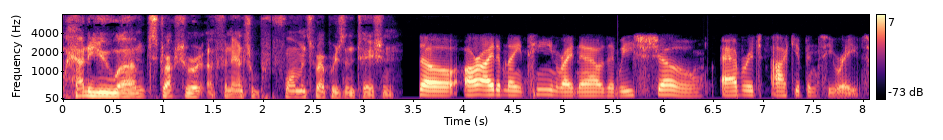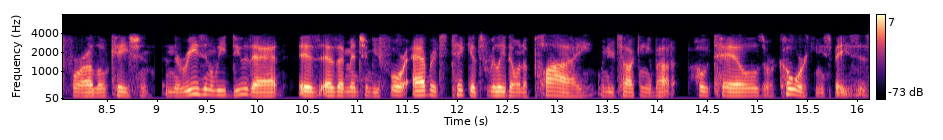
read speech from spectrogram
How do you um, structure a financial performance representation? So our item 19 right now that we show average occupancy rates for our location. And the reason we do that is, as I mentioned before, average tickets really don't apply when you're talking about hotels or co-working spaces.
